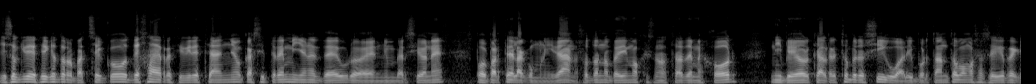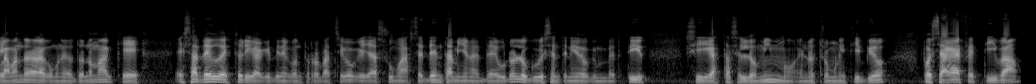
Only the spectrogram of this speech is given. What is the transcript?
y eso quiere decir que Torre Pacheco deja de recibir este año casi 3 millones de euros en inversiones por parte de la comunidad. Nosotros no pedimos que se nos trate mejor ni peor que al resto, pero sí igual y por tanto vamos a seguir reclamando a la comunidad autónoma que esa deuda histórica que tiene con Torre Pacheco, que ya suma 70 millones de euros, lo que hubiesen tenido que invertir si gastasen lo mismo en nuestro municipio, pues se haga efectiva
